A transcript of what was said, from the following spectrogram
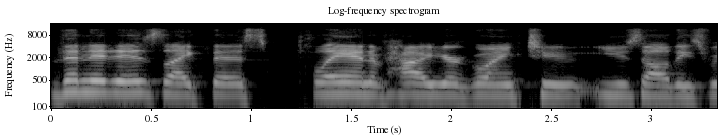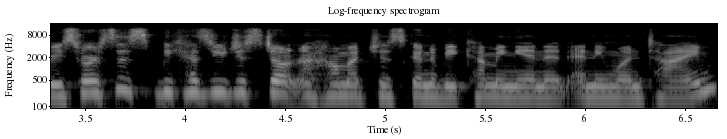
than it is like this plan of how you're going to use all these resources because you just don't know how much is going to be coming in at any one time.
